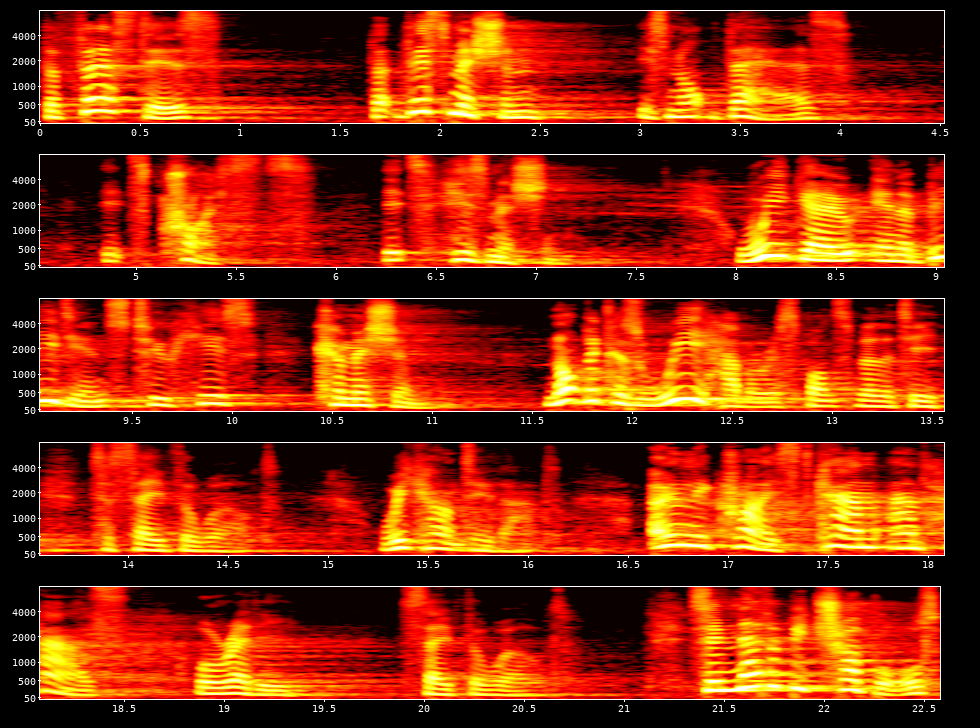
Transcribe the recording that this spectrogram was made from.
The first is that this mission is not theirs, it's Christ's. It's his mission. We go in obedience to his commission, not because we have a responsibility to save the world. We can't do that. Only Christ can and has already saved the world. So never be troubled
